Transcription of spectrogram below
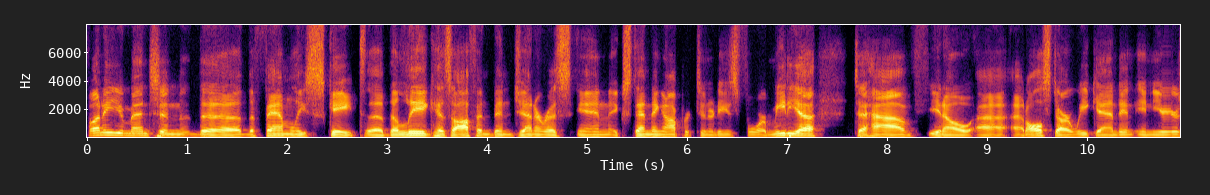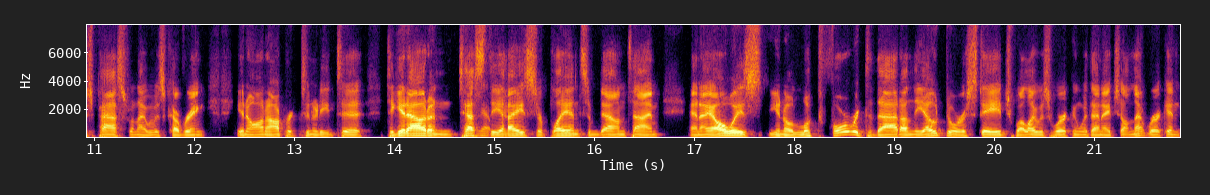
funny you mentioned the the family skate. Uh, the league has often been generous in extending opportunities for media to have, you know, uh, at All Star Weekend in, in years past when I was covering, you know, an opportunity to to get out and test yep. the ice or play in some downtime. And I always, you know, looked forward to that on the outdoor stage while I was working with NHL Network. And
